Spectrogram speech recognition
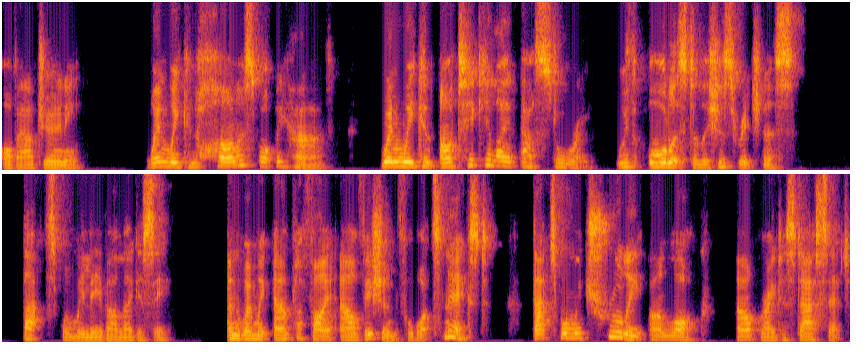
of our journey. When we can harness what we have, when we can articulate our story with all its delicious richness, that's when we leave our legacy. And when we amplify our vision for what's next, that's when we truly unlock our greatest asset,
